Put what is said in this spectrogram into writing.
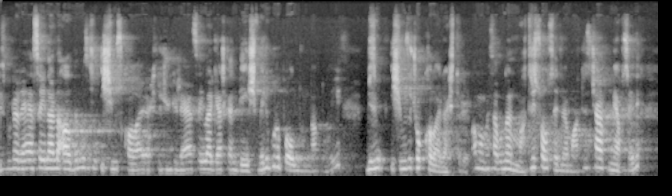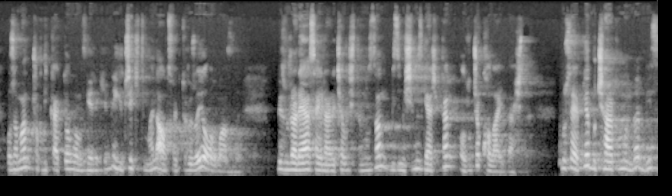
biz burada reel sayılarla aldığımız için işimiz kolaylaştı. Çünkü reel sayılar gerçekten değişmeli grup olduğundan dolayı bizim işimizi çok kolaylaştırıyor. Ama mesela bunlar matris olsaydı ve matris çarpımı yapsaydık o zaman çok dikkatli olmamız gerekirdi. Yüksek ihtimalle alt vektör uzayı olmazdı. Biz burada reel sayılarla çalıştığımızdan bizim işimiz gerçekten oldukça kolaylaştı. Bu sebeple bu çarpımın da biz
